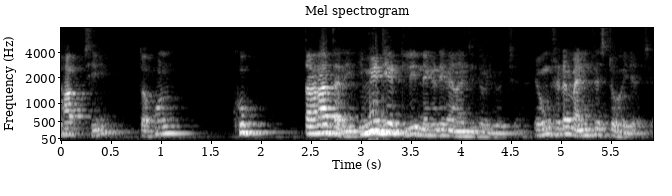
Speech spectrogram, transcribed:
ভাবছি, তখন খুব তাড়াতাড়ি ইমিডিয়েটলি নেগেটিভ এনার্জি তৈরি হচ্ছে এবং সেটা ম্যানিফেস্টো হয়ে যাচ্ছে।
